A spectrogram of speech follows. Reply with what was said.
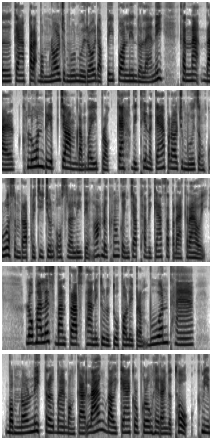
លើការប្រាក់បំណុលចំនួន112,000លានដុល្លារនេះខណៈដែលខ្លួនរៀបចំដើម្បីប្រកាសវិធានការផ្តល់ជំនួយសង្គ្រោះសម្រាប់ប្រជាជនអូស្ត្រាលីទាំងអស់នៅក្នុងកញ្ចប់ថវិកាសប្តាហ៍ក្រោយ លោក Males បានប្រាប់ស្ថានីយទូរទស្សន៍ប៉ុស្តិ៍លេខ9ថាបំណុលនេះត្រូវបានបង្កើតឡើងដោយការគ្រប់គ្រងហិរញ្ញវត្ថុគ្មាន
